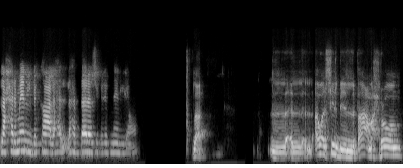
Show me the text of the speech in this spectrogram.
لحرمان البقاع لهالدرجة بلبنان اليوم؟ لا. أول شيء البقاع محروم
